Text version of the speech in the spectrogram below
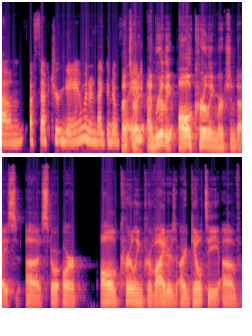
um, affect your game in a negative That's way. right. And really, all curling merchandise uh, store or all curling providers are guilty of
